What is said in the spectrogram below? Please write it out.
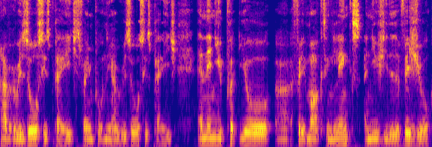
have a resources page. It's very important that you have a resources page and then you put your uh, affiliate marketing links and usually there's a visual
